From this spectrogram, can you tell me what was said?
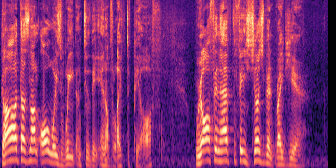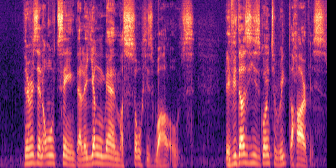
God does not always wait until the end of life to pay off. We often have to face judgment right here. There is an old saying that a young man must sow his wild oats. If he does, he is going to reap the harvest.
